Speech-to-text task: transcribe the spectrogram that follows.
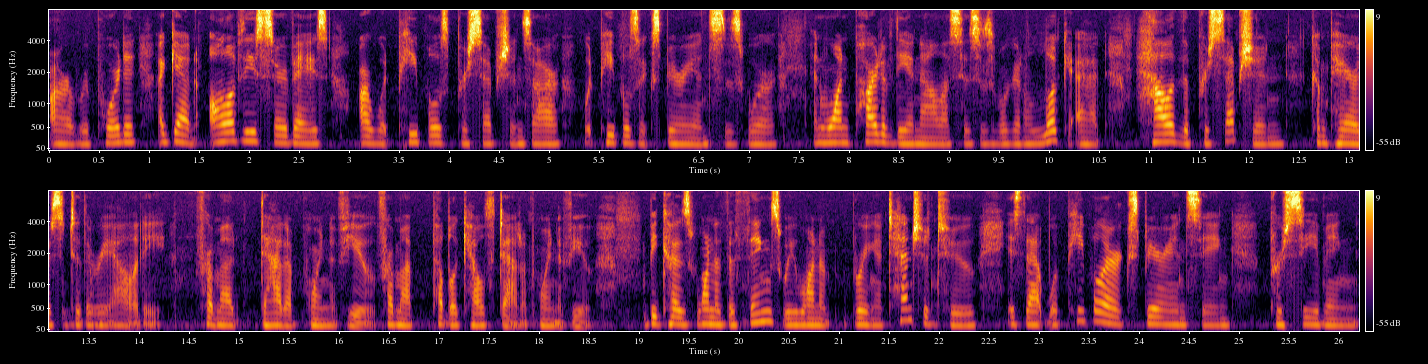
are reported. Again, all of these surveys are what people's perceptions are, what people's experiences were. And one part of the analysis is we're going to look at how the perception compares to the reality from a data point of view, from a public health data point of view. Because one of the things we want to bring attention to is that what people are experiencing, perceiving,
